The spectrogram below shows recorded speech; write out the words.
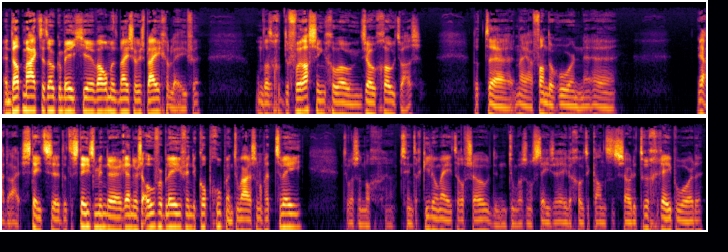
En dat maakt het ook een beetje waarom het mij zo is bijgebleven. Omdat de verrassing gewoon zo groot was. Dat, eh, nou ja, Van der Hoorn... eh, ja, daar steeds, eh, dat er steeds minder renners overbleven in de kopgroep. En toen waren ze nog met twee. Toen was er nog eh, 20 kilometer of zo. En toen was er nog steeds een hele grote kans dat ze zouden teruggegrepen worden.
